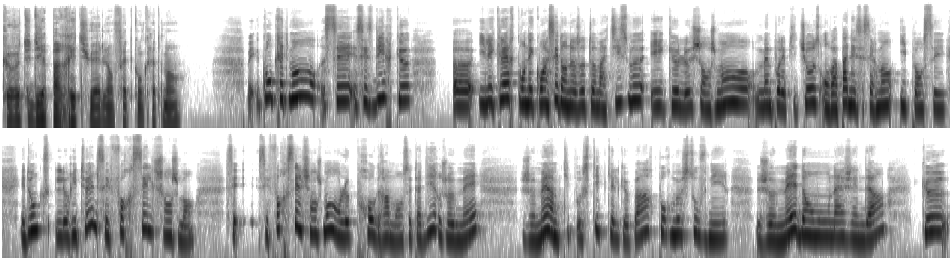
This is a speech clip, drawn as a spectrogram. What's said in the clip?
Que veux-tu dire par rituel, en fait, concrètement? Mais concrètement, c'est se dire que euh, il est clair qu'on est coincé dans nos automatismes et que le changement, même pour les petites choses, on ne va pas nécessairement y penser. Et donc, le rituel, c'est forcer le changement. C'est forcer le changement en le programmant, c'est-à-dire je mets, je mets un petit post-it quelque part pour me souvenir. Je mets dans mon agenda que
